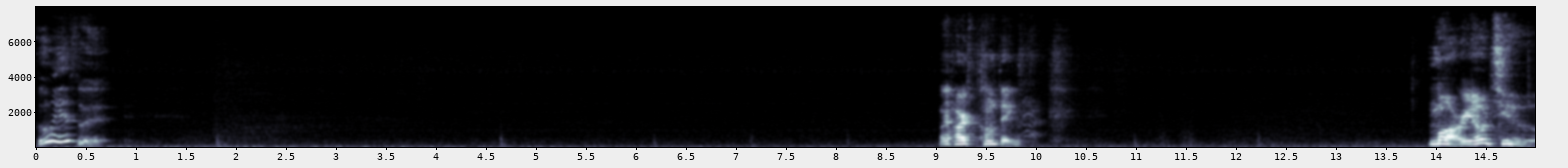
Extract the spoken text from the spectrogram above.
Who is it? My heart's pumping. Mario 2.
